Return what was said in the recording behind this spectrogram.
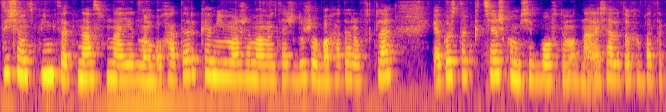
1500 nas na jedną bohaterkę, mimo że mamy też dużo bohaterów w tle. Jakoś tak ciężko mi się było w tym odnaleźć, ale to chyba tak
